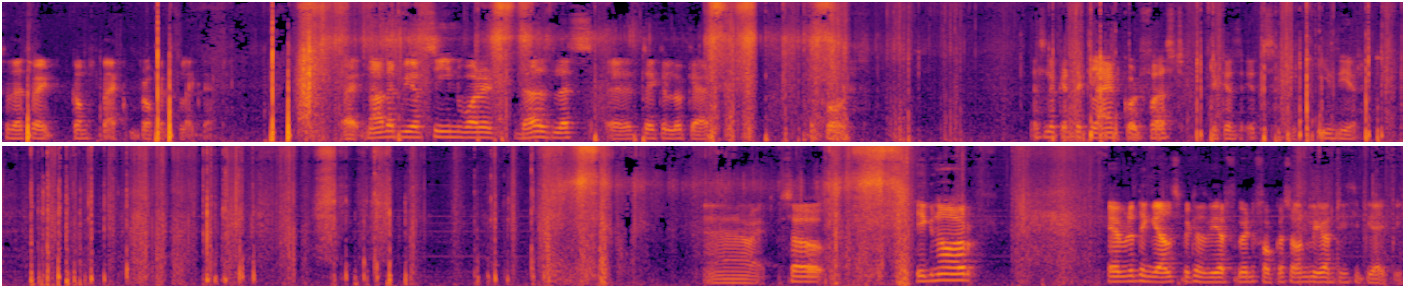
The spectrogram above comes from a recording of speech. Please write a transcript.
So that's why it comes back broken up like that. Alright, now that we have seen what it does, let's uh, take a look at the code. Let's look at the client code first because it's easier. Alright, so ignore everything else because we are going to focus only on TCP IP.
